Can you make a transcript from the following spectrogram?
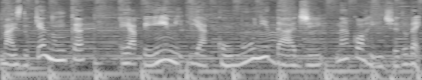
mais do que nunca, é a PM e a comunidade na corrente do bem.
